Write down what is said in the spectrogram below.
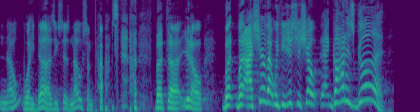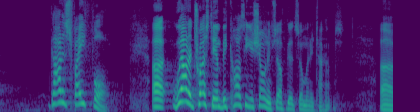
No. Well, he does. He says no sometimes. but, uh, you know, but, but I share that with you just to show that God is good. God is faithful. Uh, we ought to trust him because he has shown himself good so many times. Uh,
